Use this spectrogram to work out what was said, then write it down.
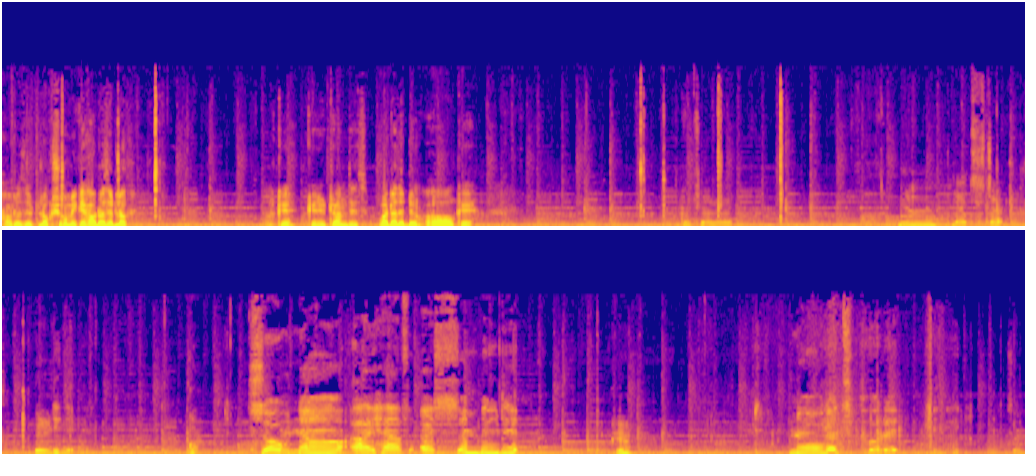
How does it look? Show me. How does it look? Okay. Can you turn this? What does it do? Oh, okay. It. Now let's start building it. Go. So now I have assembled it. Okay. Now let's put it in. So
